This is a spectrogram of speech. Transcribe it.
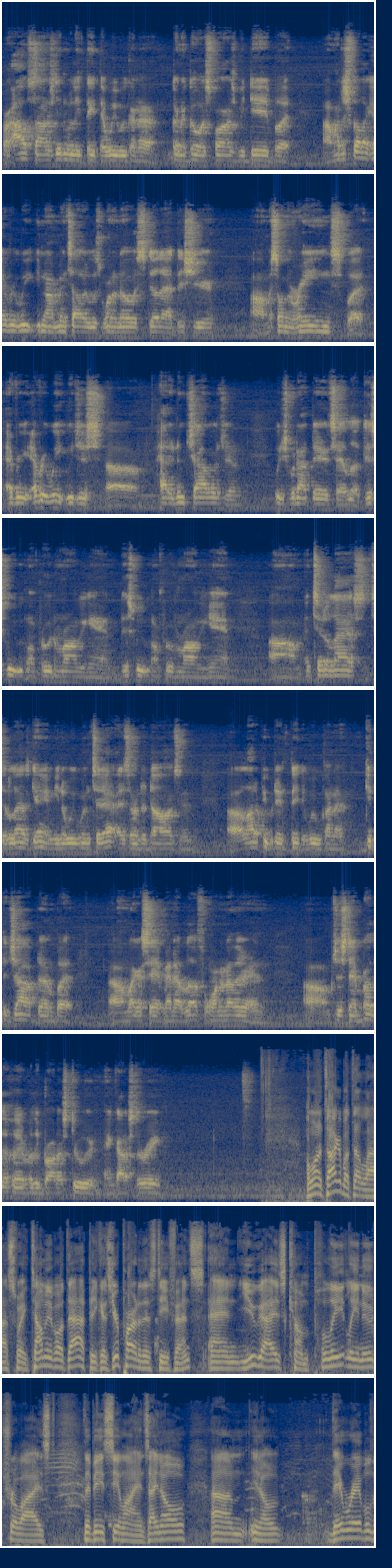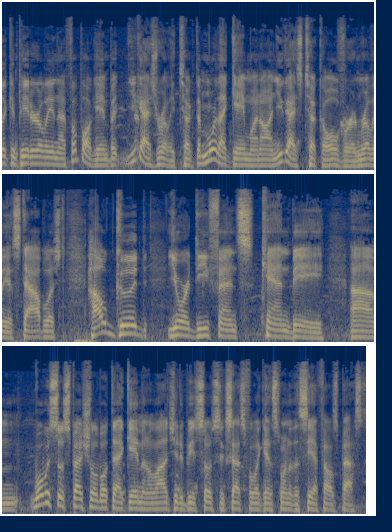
or outsiders didn't really think that we were gonna gonna go as far as we did. But um, I just felt like every week, you know, our mentality was one of those still that this year. Um, it's on the rings, but every every week we just uh, had a new challenge, and we just went out there and said, "Look, this week we're gonna prove them wrong again. This week we're gonna prove them wrong again." Um, until the last until the last game, you know, we went to that as underdogs, and uh, a lot of people didn't think that we were gonna get the job done. But um, like I said, man, that love for one another and um, just that brotherhood really brought us through and, and got us the ring. I want to talk about that last week. Tell me about that because you're part of this defense and you guys completely neutralized the BC Lions. I know, um, you know, they were able to compete early in that football game, but you guys really took the more that game went on, you guys took over and really established how good your defense can be. Um, what was so special about that game and allowed you to be so successful against one of the CFL's best?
